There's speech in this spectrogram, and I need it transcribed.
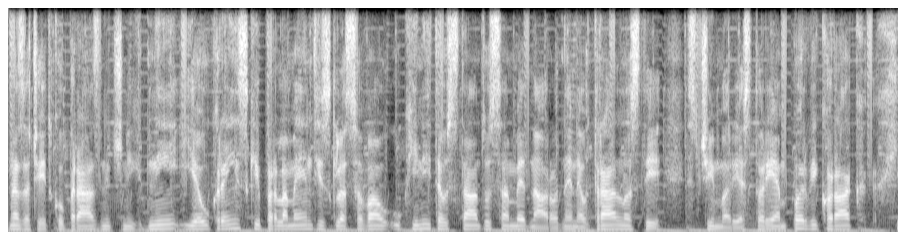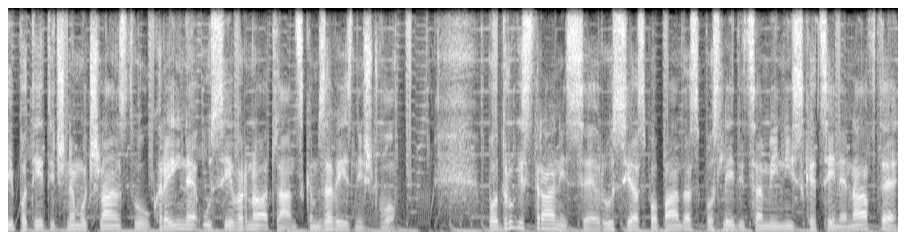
Na začetku prazničnih dni je ukrajinski parlament izglasoval ukinitev statusa mednarodne neutralnosti, s čimer je storjen prvi korak k hipotetičnemu članstvu Ukrajine v Severnoatlantskem zavezništvu. Po drugi strani se Rusija spopada s posledicami nizke cene nafte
